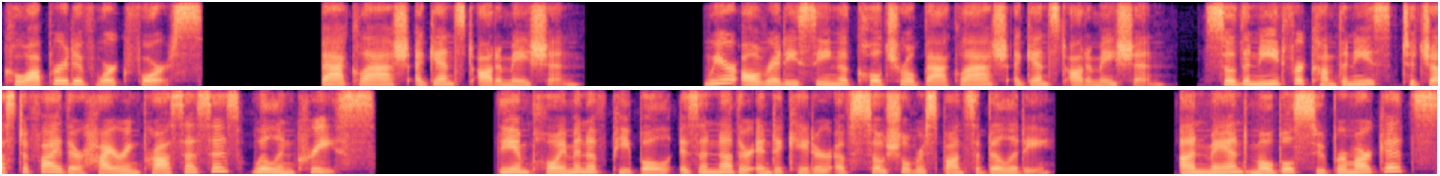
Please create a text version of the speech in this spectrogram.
cooperative workforce. Backlash against automation. We are already seeing a cultural backlash against automation, so the need for companies to justify their hiring processes will increase. The employment of people is another indicator of social responsibility. Unmanned mobile supermarkets?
